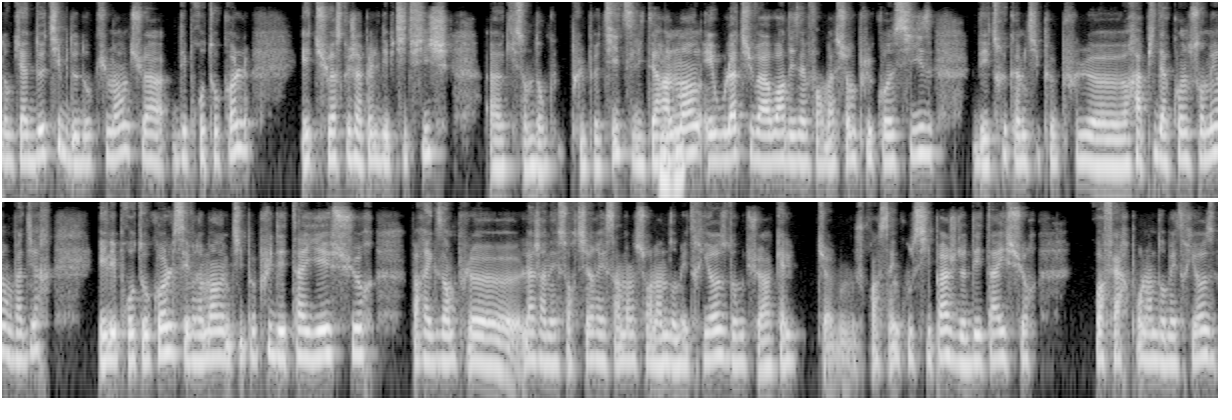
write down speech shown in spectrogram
Donc, il y a deux types de documents. Tu as des protocoles et tu as ce que j'appelle des petites fiches euh, qui sont donc plus petites littéralement et où là tu vas avoir des informations plus concises, des trucs un petit peu plus euh, rapides à consommer on va dire. Et les protocoles c'est vraiment un petit peu plus détaillé sur par exemple euh, là j'en ai sorti un récemment sur l'endométriose donc tu as, quelques, tu as, je crois cinq ou six pages de détails sur quoi faire pour l'endométriose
